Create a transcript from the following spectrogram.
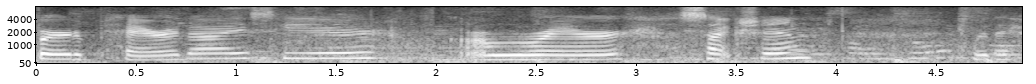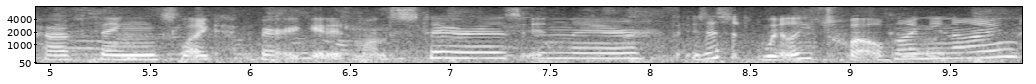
Bird of paradise here. A rare section where they have things like variegated monsteras in there. Is this really twelve ninety nine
